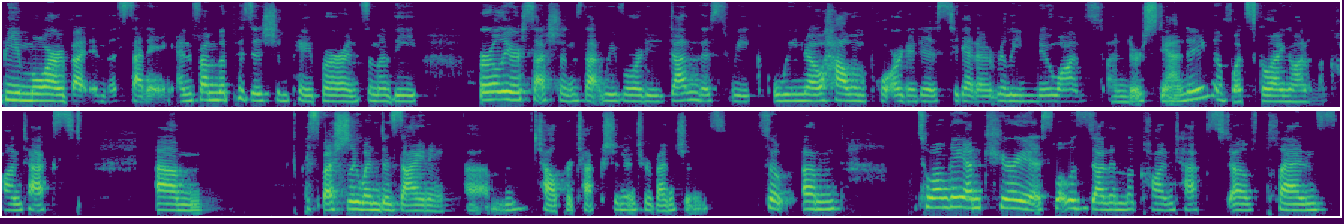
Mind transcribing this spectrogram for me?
be more but in the setting. And from the position paper and some of the earlier sessions that we've already done this week, we know how important it is to get a really nuanced understanding of what's going on in the context, um, especially when designing um, child protection interventions. So Tuange, I'm curious, what was done in the context of plans,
